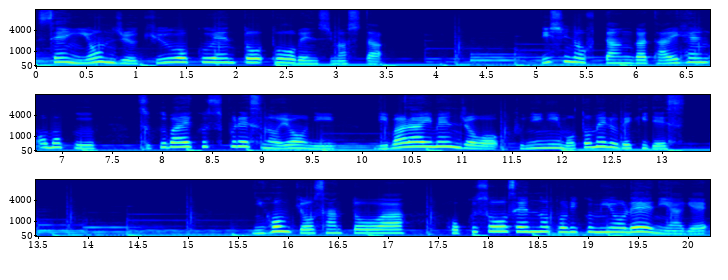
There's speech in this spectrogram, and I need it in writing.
1049億円と答弁しました。利子の負担が大変重く、つくばエクスプレスのように利払い免除を国に求めるべきです。日本共産党は北総線の取り組みを例に挙げ、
